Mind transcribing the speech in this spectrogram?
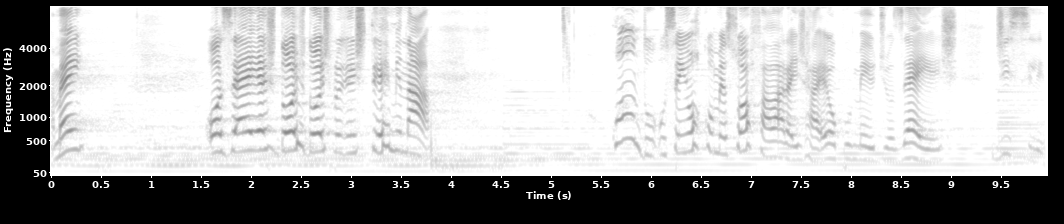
Amém? Oséias 2,2 para a gente terminar. Quando o Senhor começou a falar a Israel por meio de Oséias, disse-lhe:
